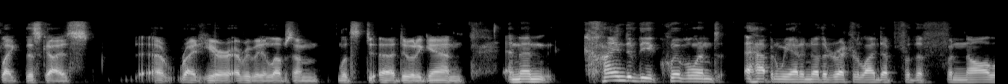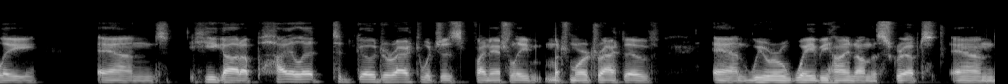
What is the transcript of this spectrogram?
like this guy's uh, right here. Everybody loves him. Let's do, uh, do it again. And then kind of the equivalent happened. We had another director lined up for the finale and he got a pilot to go direct, which is financially much more attractive. And we were way behind on the script. And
